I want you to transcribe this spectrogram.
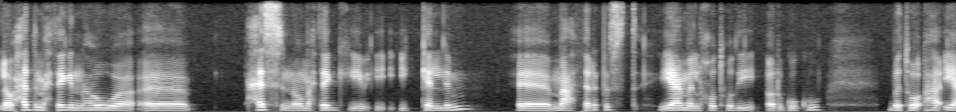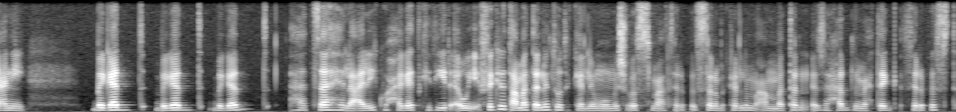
لو حد محتاج إن هو آه، حاسس إن هو محتاج يتكلم آه، مع therapist يعمل الخطوة دي ارجوكوا بتو... يعني بجد بجد بجد هتسهل عليكم حاجات كتير قوي. فكرة عامة إن أنتوا تتكلموا مش بس مع therapist أنا بتكلم عامة إذا حد محتاج therapist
